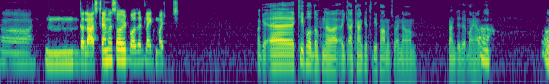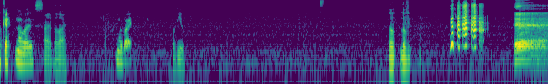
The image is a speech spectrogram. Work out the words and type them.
Uh, mm, the last time I saw it wasn't like much. Okay. Uh, keep holding of them for now. I I can't get to the apartments right now. I'm stranded at my house. Uh, okay, no worries. All right. Bye bye. Bye bye. Love you. Love love you.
